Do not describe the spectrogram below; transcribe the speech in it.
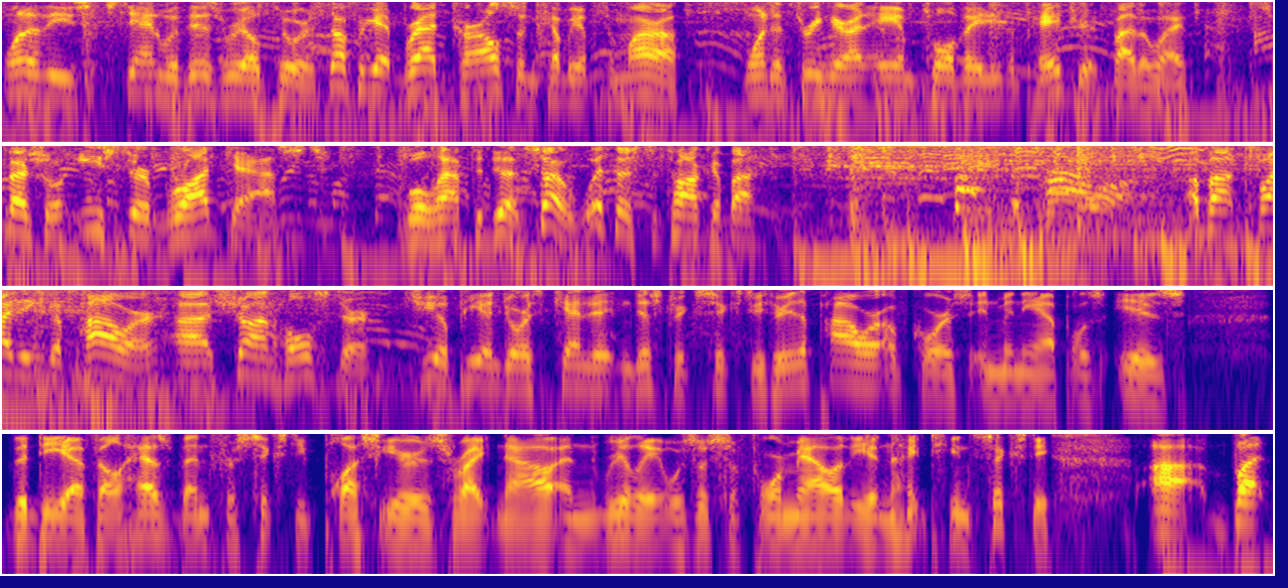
one of these Stand with Israel tours. Don't forget Brad Carlson coming up tomorrow, 1 to 3 here on AM 1280, The Patriot, by the way. Special Easter broadcast. We'll have to do it. So, with us to talk about about fighting the power, uh, Shawn Holster, GOP endorsed candidate in District 63. The power, of course, in Minneapolis is the DFL, has been for 60 plus years right now, and really it was just a formality in 1960. Uh, but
